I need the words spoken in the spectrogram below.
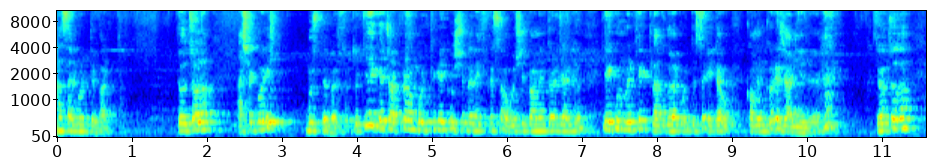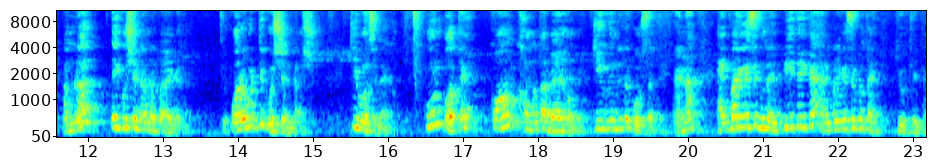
আনসার করতে পারতো তো চলো, আশা করি বুঝতে পারছ। তো কে কে চট্টগ্রাম বোর্ড থেকে এই কোশ্চেনটা দেখতেছো, অবশ্যই কমেন্ট করে জানিও। কে কোন বোর্ড থেকে ক্লাসগুলো করতেছে, এটাও কমেন্ট করে জানিয়ে যাবে হ্যাঁ? তো চলো, আমরা এই কোশ্চেনটা আমরা পাই গেলাম। পরবর্তী কোশ্চেনটা আস। কি বলছে দেখো, কোন পথে কম ক্ষমতা ব্যয় হবে? কিউ বিন্দুতে পৌঁছাতে তাই না? একবার গেছে কোথায়? পি থেকে, আরেকবার গেছে কোথায়? কিউ থেকে।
